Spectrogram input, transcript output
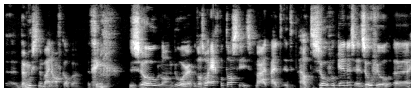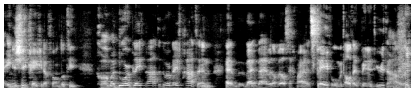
Eh, we moesten hem bijna afkappen. Het ging zo lang door. Het was wel echt fantastisch, maar het, het, het- hij had zoveel kennis en zoveel energie kreeg je daarvan. Dat hij gewoon maar door bleef praten, door bleef praten. En hè, wij, wij hebben dan wel zeg maar het streven om het altijd binnen het uur te houden.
